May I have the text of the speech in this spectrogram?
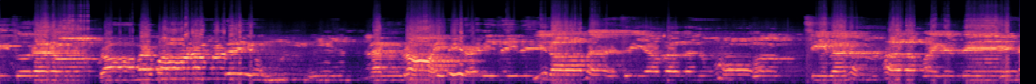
ஈஸ்வரராம் ராமபாணமதையும் நன்றாய் விரவி செய்து ஸ்ரீராம ஸ்ரீயபகனும் சிவனும் மகிழ்ந்து என்ன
